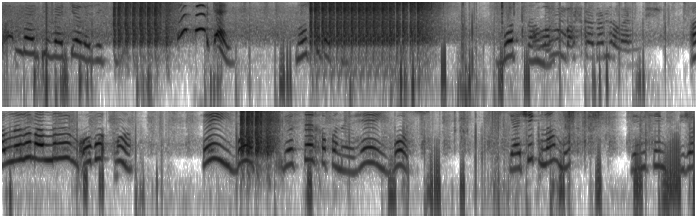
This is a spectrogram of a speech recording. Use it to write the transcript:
Lan belki belki alacaktım. Lan belki. Noskop attım. Bot lan. Allah'ım başka adam da varmış. Allah'ım Allah'ım o bot mu? Hey bot göster kafanı. Hey bot. Gerçek mi lan bu? Demin sen biraz...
